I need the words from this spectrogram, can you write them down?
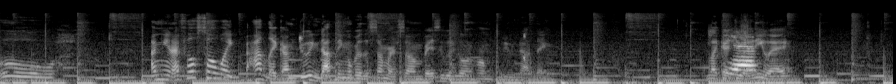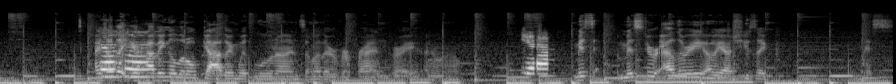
Oh, I mean, I feel so like bad. Like I'm doing nothing over the summer, so I'm basically going home to do nothing. Like I Yeah. do anyway. I know that you're Mhm. having a little gathering with Luna and some other of her friends, right? I don't know. Yeah. Miss Mr. Ellery. Oh yeah, she's like Miss.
